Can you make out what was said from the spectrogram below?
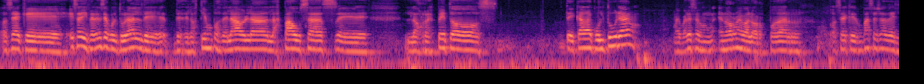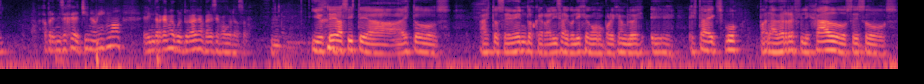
o sea que esa diferencia cultural de, desde los tiempos del habla, las pausas, eh, los respetos de cada cultura, me parece un enorme valor poder, o sea que más allá del aprendizaje del chino mismo, el intercambio cultural me parece fabuloso. ¿Y usted asiste a estos a estos eventos que realiza el colegio, como por ejemplo eh, esta expo, para ver reflejados esos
